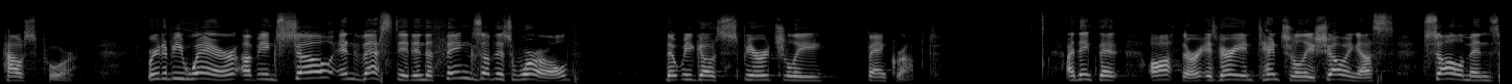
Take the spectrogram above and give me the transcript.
house poor. We're to beware of being so invested in the things of this world that we go spiritually bankrupt. I think that author is very intentionally showing us Solomon's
